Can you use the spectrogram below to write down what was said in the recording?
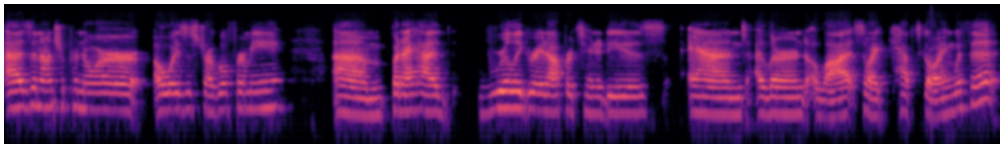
as an entrepreneur, always a struggle for me. Um, but I had really great opportunities and I learned a lot. So I kept going with it.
